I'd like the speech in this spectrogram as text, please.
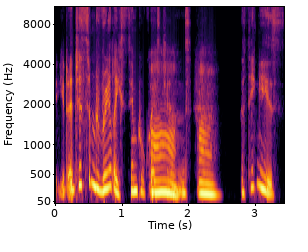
you know, just some really simple mm. questions. Mm. The thing is,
